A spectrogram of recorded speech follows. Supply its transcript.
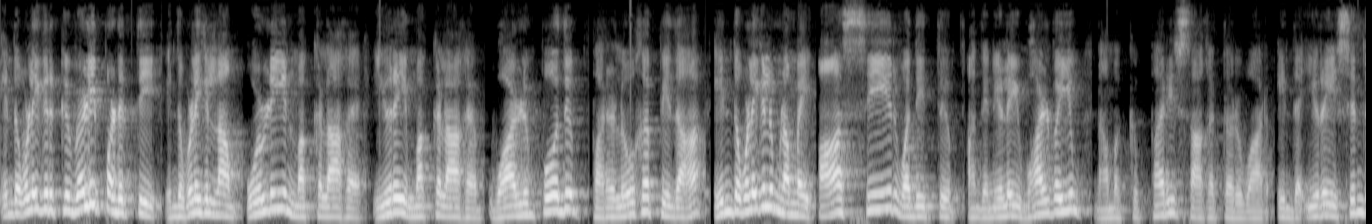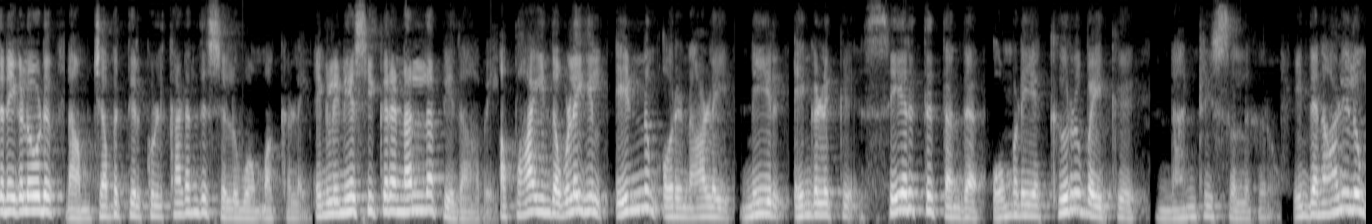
இந்த உலகிற்கு வெளிப்படுத்தி இந்த உலகில் நாம் ஒளியின் மக்களாக இறை மக்களாக வாழும் போது பரலோக பிதா இந்த உலகிலும் நம்மை ஆசீர்வதித்து அந்த நிலை வாழ்வையும் நமக்கு பரிசாக தருவார். இந்த இறை சிந்தனைகளோடு நாம் ஜபத்திற்குள் கடந்து செல்லுவோம் மக்களை. எங்களை நேசிக்கிற நல்ல பிதாவே அப்பா இந்த உலகில் இன்னும் ஒரு நாளை நீர் எங்களுக்கு சேர்த்து தந்த உம்முடைய கிருபைக்கு நன்றி சொல்லுகிறோம். இந்த நாளிலும்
